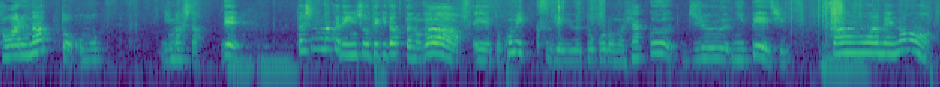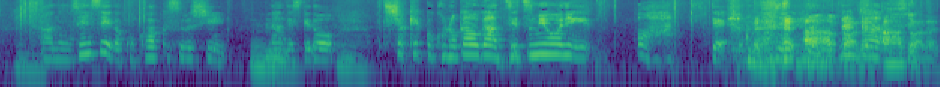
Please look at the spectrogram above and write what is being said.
変わるなと思いました。で、私の中で印象的だったのが、えー、とコミックスでいうところの112ページ。3話目のあの先生が告白するシーンなんですけど、うん。私は結構この顔が絶妙にあーって思いましたね。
